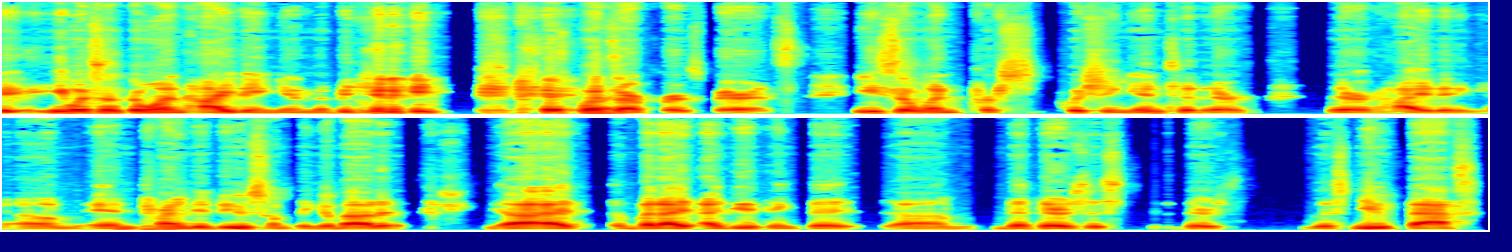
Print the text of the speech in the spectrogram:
He wasn't the one hiding in the beginning. it was right. our first parents. He's the one pers- pushing into their they're hiding um, and mm-hmm. trying to do something about it. Yeah, I, but I, I, do think that um, that there's this there's this new fast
